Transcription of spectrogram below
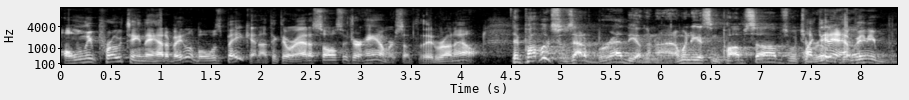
only protein they had available was bacon. I think they were out of sausage or ham or something. They'd run out. The Publix was out of bread the other night. I went to get some pub subs, which Like are they really didn't have any,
